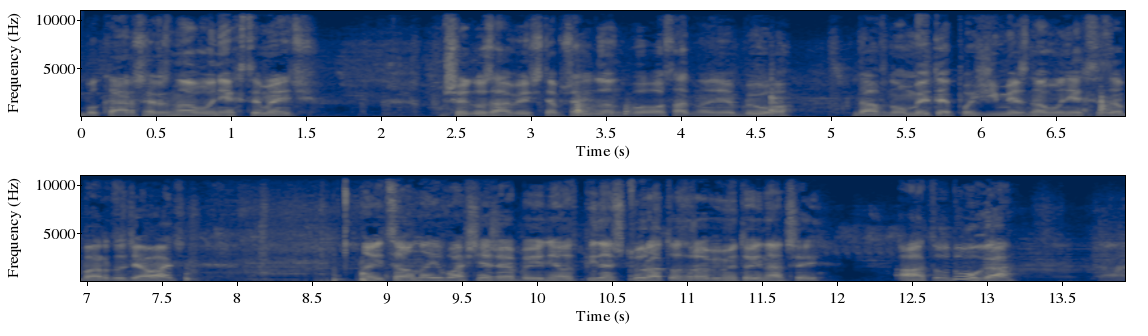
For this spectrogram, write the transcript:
bo karcher znowu nie chce myć. Muszę go zawieźć na przegląd, bo ostatnio nie było dawno myte. Po zimie znowu nie chce za bardzo działać. No i co? No i właśnie, żeby nie odpinać tura, to zrobimy to inaczej. A, tu długa. Tak,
